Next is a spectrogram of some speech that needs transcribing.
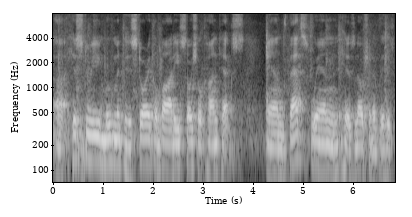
uh, history, movement, the historical body, social contexts. And that's when his notion of the, his-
